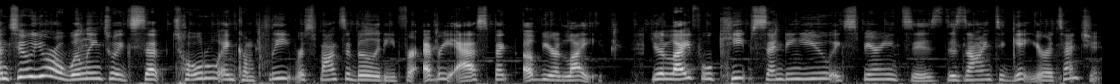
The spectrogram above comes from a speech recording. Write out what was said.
Until you are willing to accept total and complete responsibility for every aspect of your life, your life will keep sending you experiences designed to get your attention.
